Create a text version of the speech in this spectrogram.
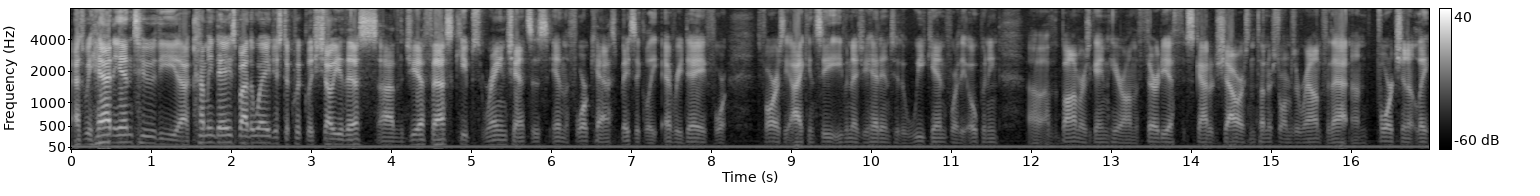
As we head into the uh, coming days, by the way, just to quickly show you this, uh, the GFS keeps rain chances in the forecast basically every day for far as the eye can see, even as you head into the weekend for the opening uh, of the Bombers game here on the 30th. Scattered showers and thunderstorms around for that, unfortunately.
